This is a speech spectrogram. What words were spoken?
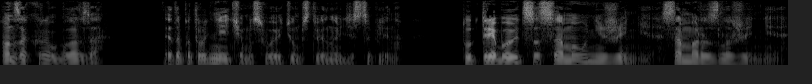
Он закрыл глаза. Это потруднее, чем усвоить умственную дисциплину. Тут требуется самоунижение, саморазложение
